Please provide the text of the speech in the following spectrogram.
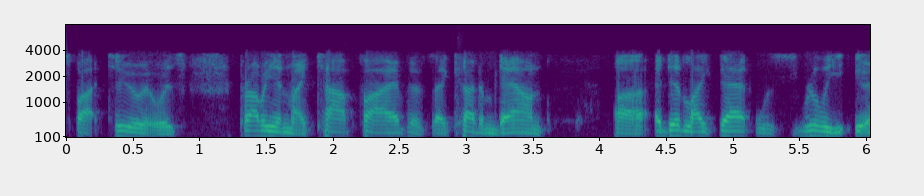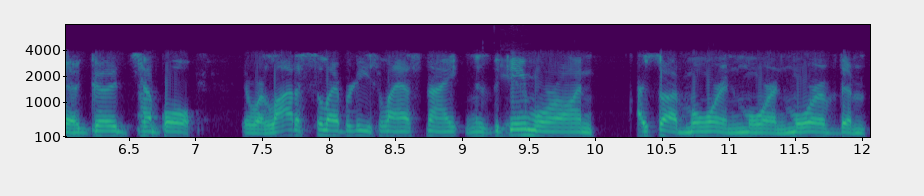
spot too. It was probably in my top five as I cut them down. Uh, I did like that. It was really uh, good, simple. There were a lot of celebrities last night, and as the game wore on, I saw more and more and more of them.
